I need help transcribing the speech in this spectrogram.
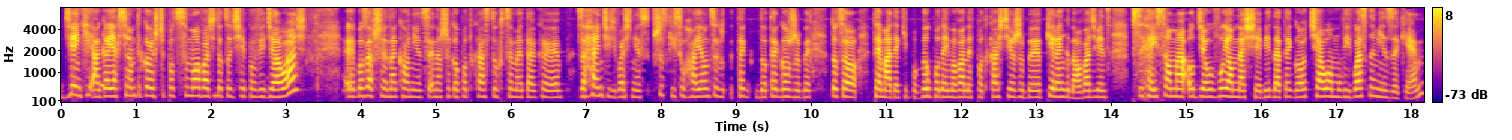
dzięki Aga. Ja chciałam tylko jeszcze podsumować to, co dzisiaj powiedziałaś, e, bo zawsze na koniec naszego podcastu chcemy tak e, zachęcić właśnie wszystkich słuchających do tego, żeby to, co temat, jaki był podejmowany w podcaście, żeby pielęgnować, więc psyche i soma oddziaływują na siebie, dlatego ciało mówi własnym językiem.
